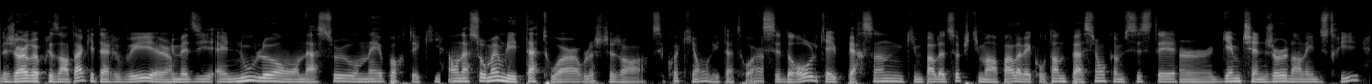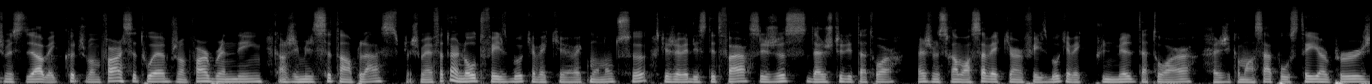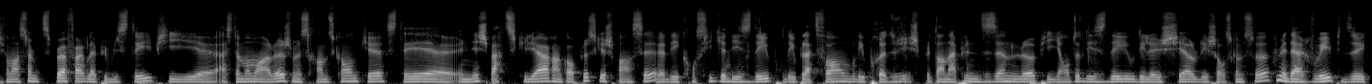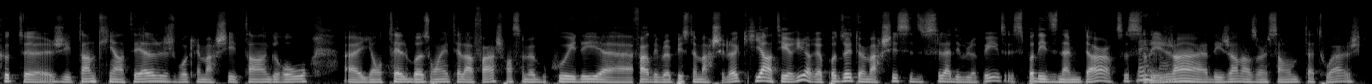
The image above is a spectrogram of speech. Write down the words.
J'ai un représentant qui est arrivé, euh, il m'a dit Nous, là, on assure n'importe qui. On assure même les tatoueurs. Là, j'étais genre C'est quoi qui ont les tatoueurs? C'est drôle qu'il y ait personne qui me parle de ça puis qui m'en parle avec autant de passion comme si c'était un game changer dans l'industrie. Je me suis dit Ah, ben écoute, je vais me faire un site web, je vais me faire un branding. Quand j'ai mis le site en place, je m'avais fait un autre Facebook avec, euh, avec mon nom, tout ça. Ce que j'avais décidé de faire, c'est juste d'ajouter des tatoueurs. Je me suis ramassé avec un Facebook avec plus de 1000 tatoueurs. Euh, j'ai commencé à poster un peu, j'ai commencé un petit peu à faire de la publicité. Puis à ce moment-là, je me suis rendu compte que c'était euh, une niche particulière, encore plus que je pensais. Il y a des conseillers qui ont des idées pour des plateformes ou des produits. Je peux t'en appeler une dizaine là, puis ils ont toutes des idées ou des logiciels ou des choses comme ça. Mais d'arriver puis de dire écoute, euh, j'ai tant de clientèle, je vois que le marché est tant gros, euh, ils ont tel besoin, telle affaire. Je pense que ça m'a beaucoup aidé à faire développer ce marché-là, qui en théorie aurait pas dû être un marché si difficile à développer. C'est pas des dynamiteurs, c'est ben des gens, des gens dans un salon de tatouage.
